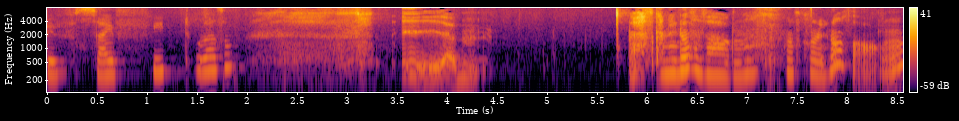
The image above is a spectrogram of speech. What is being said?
Sci-Fit oder so. Ähm, was kann ich noch sagen? Was kann ich noch sagen?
